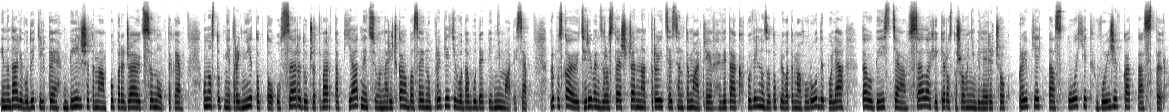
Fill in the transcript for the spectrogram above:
І надалі води тільки більшатиме, попереджають синоптики. У наступні три дні, тобто у середу, четвер та п'ятницю, на річках басейну Прип'яті вода буде підніматися. Припускають, рівень зросте ще на 30 сантиметрів. Відтак повільно затоплюватиме городи, поля та обійстя в селах, які розташовані біля річок Прип'ять та Стохід, Вижівка та Стир.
